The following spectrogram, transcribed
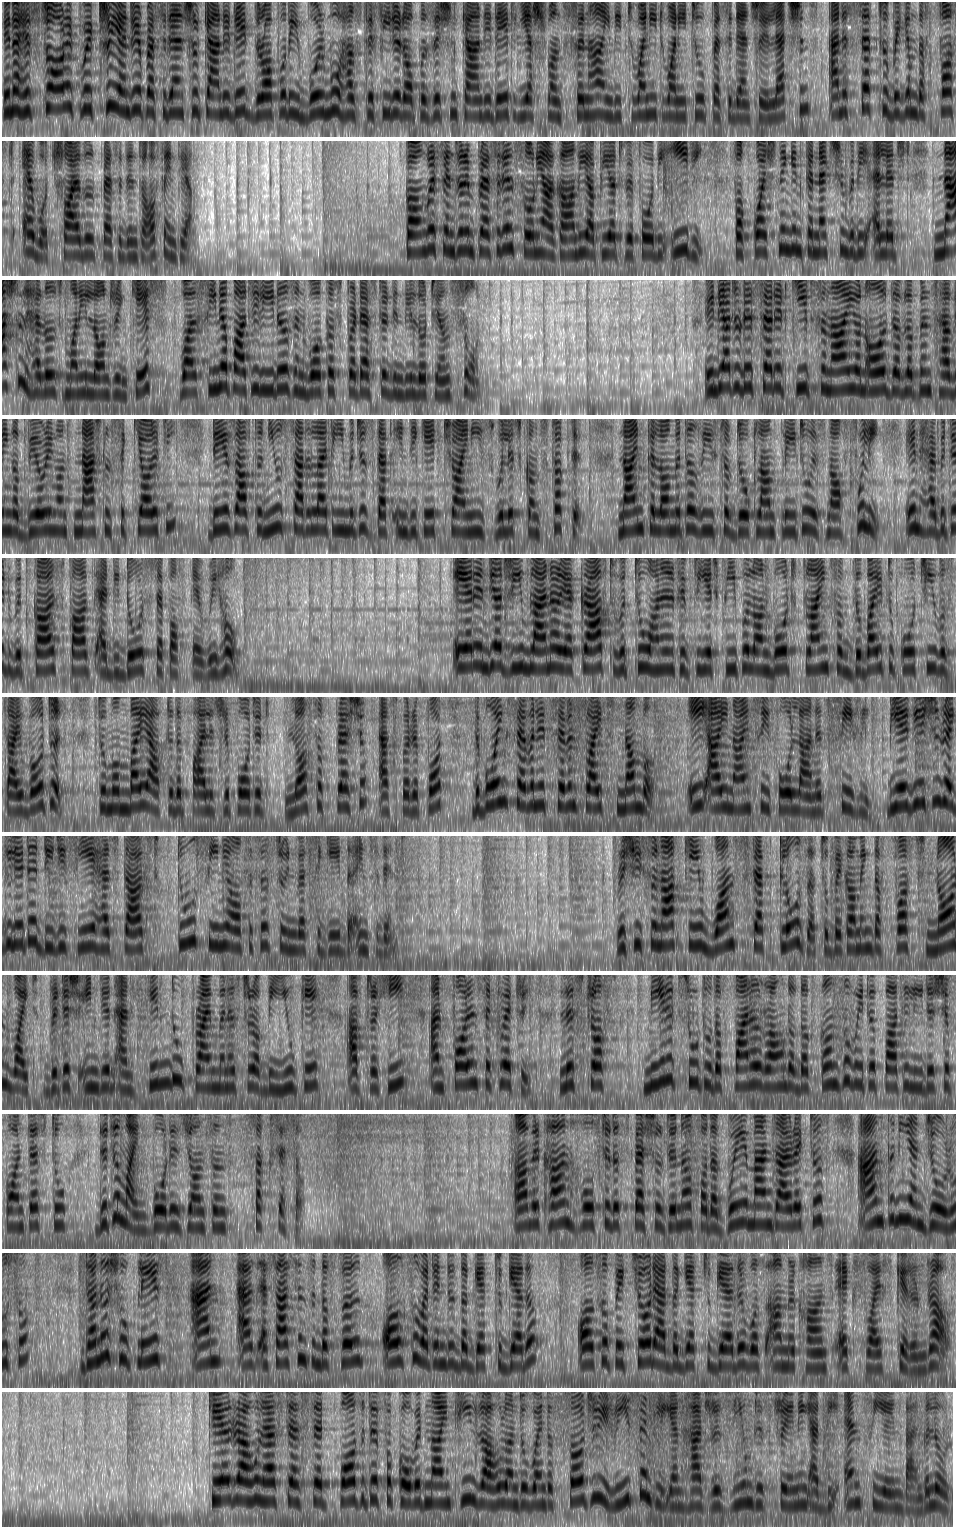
In a historic victory, NDA presidential candidate Draupadi Murmu has defeated opposition candidate Yashwant Sinha in the 2022 presidential elections and is set to become the first ever tribal president of India. Congress interim president Sonia Gandhi appeared before the ED for questioning in connection with the alleged National Herald money laundering case, while senior party leaders and workers protested in the Lutyens zone. India today said it keeps an eye on all developments having a bearing on national security days after new satellite images that indicate Chinese village constructed 9 kilometers east of Doklam Plateau is now fully inhabited with cars parked at the doorstep of every home. Air India Dreamliner aircraft with 258 people on board flying from Dubai to Kochi was diverted to Mumbai after the pilot reported loss of pressure as per reports. The Boeing 787 flight number AI934 landed safely. The aviation regulator DGCA has tasked two senior officers to investigate the incident. Rishi Sunak came one step closer to becoming the first non white British Indian and Hindu Prime Minister of the UK after he and Foreign Secretary Liz Truss made it through to the final round of the Conservative Party leadership contest to determine Boris Johnson's successor. Aamir Khan hosted a special dinner for the Grey Man directors Anthony and Joe Russo. Dhanush, who plays Anne as assassins in the film, also attended the get together. Also pictured at the get together was Aamir Khan's ex wife Kiran Rao. KL Rahul has tested positive for COVID 19. Rahul underwent a surgery recently and had resumed his training at the NCA in Bangalore.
